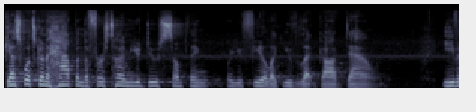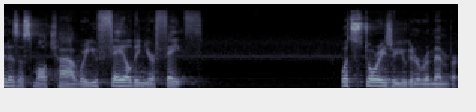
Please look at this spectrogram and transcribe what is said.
guess what's going to happen the first time you do something where you feel like you've let God down, even as a small child, where you failed in your faith? What stories are you going to remember?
